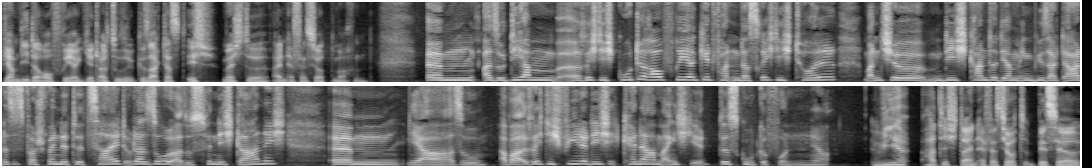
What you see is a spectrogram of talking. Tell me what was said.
wie haben die darauf reagiert, als du gesagt hast, ich möchte ein FSJ machen? Ähm, also die haben äh, richtig gut darauf reagiert, fanden das richtig toll. Manche, die ich kannte, die haben irgendwie gesagt, ah, das ist verschwendete Zeit oder so. Also das finde ich gar nicht. Ähm, ja, also, aber richtig viele, die ich kenne, haben eigentlich das gut gefunden, ja. Wie hat dich dein FSJ bisher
